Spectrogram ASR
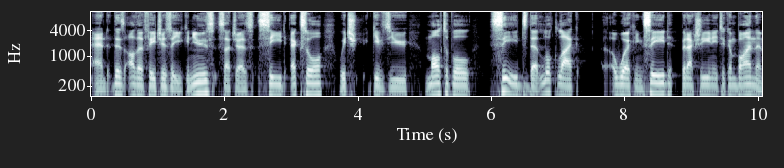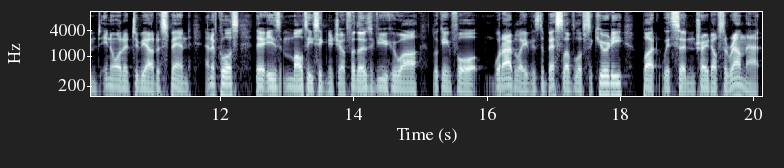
And there's other features that you can use, such as Seed XOR, which gives you multiple seeds that look like a working seed, but actually you need to combine them in order to be able to spend. And of course, there is multi signature for those of you who are looking for what I believe is the best level of security, but with certain trade offs around that.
